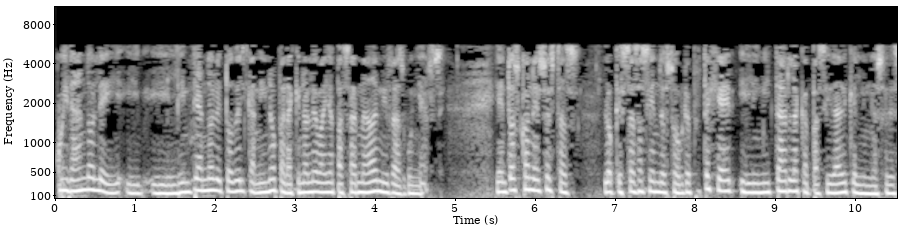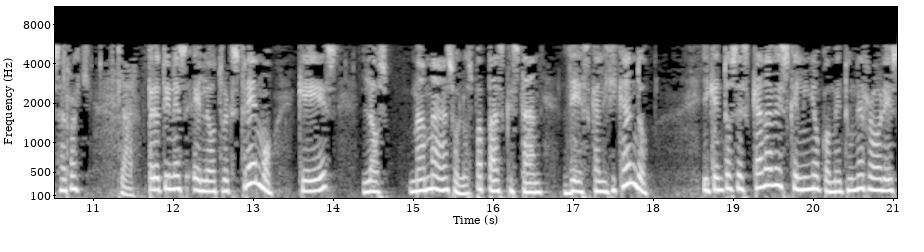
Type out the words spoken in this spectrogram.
cuidándole y, y- y limpiándole todo el camino para que no le vaya a pasar nada ni rasguñarse. Y entonces con eso estás, lo que estás haciendo es sobreproteger y limitar la capacidad de que el niño se desarrolle. Claro. Pero tienes el otro extremo, que es los mamás o los papás que están descalificando. Y que entonces cada vez que el niño comete un error es,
